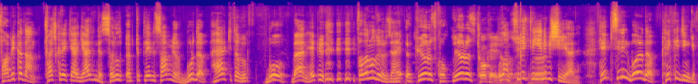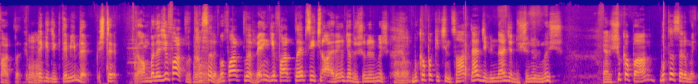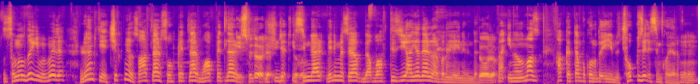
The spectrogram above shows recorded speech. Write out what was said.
fabrikadan taş kreker geldiğinde sarılıp öptüklerini sanmıyorum. Burada her kitabı bu, ben hep falan oluyoruz yani öpüyoruz, kokluyoruz. Çok Ulan heyecanlanıyorsunuz, sürekli yeni evet. bir şey yani. Hepsinin bu arada packaging'i farklı. Packaging demeyeyim de işte ambalajı farklı, tasarımı farklı, rengi farklı. Hepsi için ayrıca düşünülmüş. Bu kapak için saatlerce, günlerce düşünülmüş. Yani şu kapağın bu tasarımı sanıldığı gibi böyle lönk diye çıkmıyor. Saatler, sohbetler, muhabbetler. İsmi de öyle Düşünce, bir isimler benim mesela vaftizci Yahya derler bana yayın evinde. Doğru. Ben inanılmaz hakikaten bu konuda iyiyimdir. Çok güzel isim koyarım.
